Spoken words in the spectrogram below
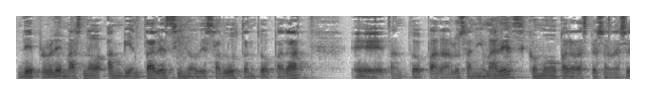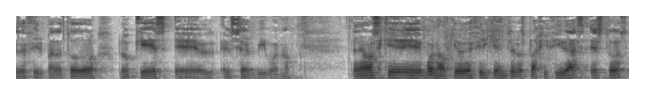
de problemas no ambientales sino de salud tanto para eh, tanto para los animales como para las personas, es decir, para todo lo que es el, ser vivo, ¿no? Tenemos que, bueno, quiero decir que entre los plaguicidas, estos,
